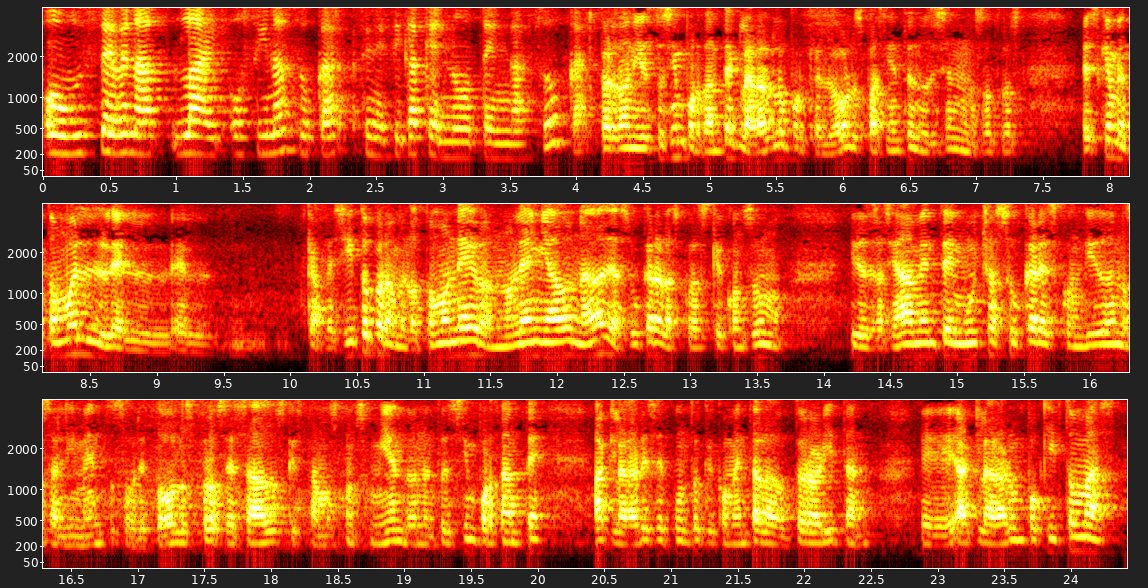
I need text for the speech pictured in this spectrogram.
o un 7-Up Light o sin azúcar, significa que no tenga azúcar. Perdón, y esto es importante aclararlo porque luego los pacientes nos dicen a nosotros, es que me tomo el, el cafecito pero me lo tomo negro, no le añado nada de azúcar a las cosas que consumo y desgraciadamente hay mucho azúcar escondido en los alimentos, sobre todo los procesados que estamos consumiendo. Entonces es importante aclarar ese punto que comenta la doctora ahorita, eh, aclarar un poquito más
